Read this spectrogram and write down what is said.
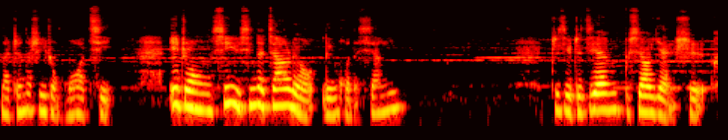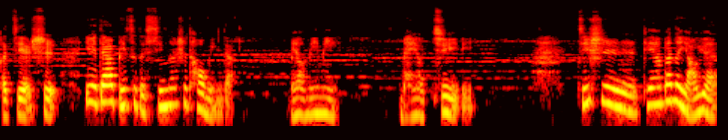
那真的是一种默契，一种心与心的交流，灵魂的相依。知己之间不需要掩饰和解释，因为大家彼此的心呢是透明的，没有秘密，没有距离。即使天涯般的遥远，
